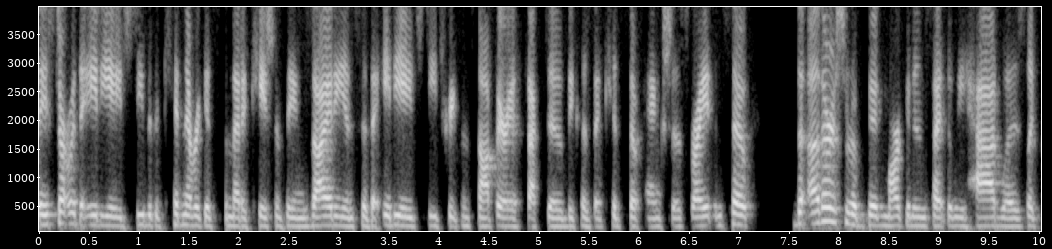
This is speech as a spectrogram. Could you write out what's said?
they start with the ADHD, but the kid never gets the medication for the anxiety. And so the ADHD treatment's not very effective because the kid's so anxious, right? And so the other sort of big market insight that we had was like,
